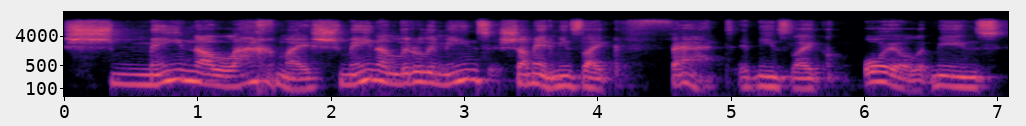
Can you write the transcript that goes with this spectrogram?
Shmeina lachmai. Shmeina literally means shamein. It means like fat. It means like oil. It means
